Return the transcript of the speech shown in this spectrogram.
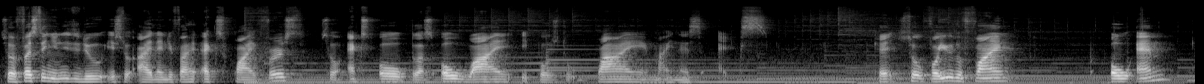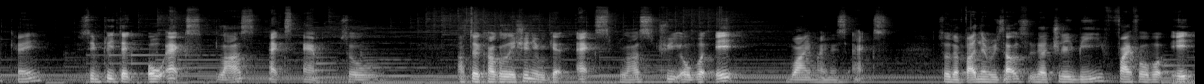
So first thing you need to do is to identify xy first. So xo plus oy equals to y minus x. Okay, so for you to find OM, okay, simply take OX plus XM. So after calculation, you will get X plus 3 over 8, Y minus X. So the final results will actually be 5 over 8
